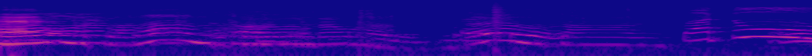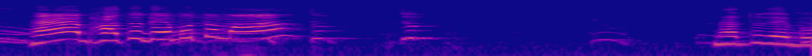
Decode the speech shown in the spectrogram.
হ্যাঁ হ্যাঁ ভাতও দেবো তো মা ভাতও দেবো।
